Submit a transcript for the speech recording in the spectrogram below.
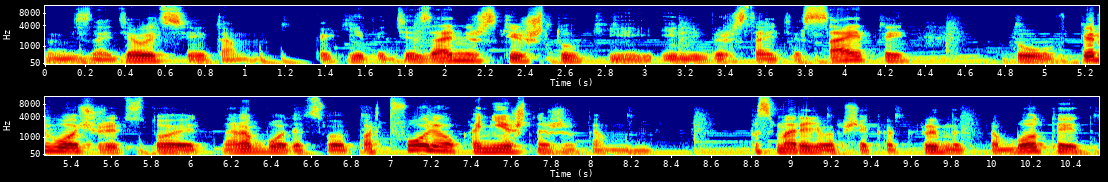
не знаю, делаете там какие-то дизайнерские штуки или верстаете сайты, то в первую очередь стоит наработать свое портфолио, конечно же, там посмотреть вообще, как рынок работает,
